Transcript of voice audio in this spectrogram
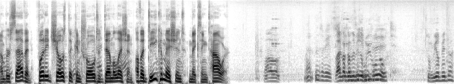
Number 7. Footage shows the controlled demolition of a decommissioned mixing tower. Warten Sie, jetzt Warte kommen Sie stehen Sie bitte im rüber noch. Zu mir bitte.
